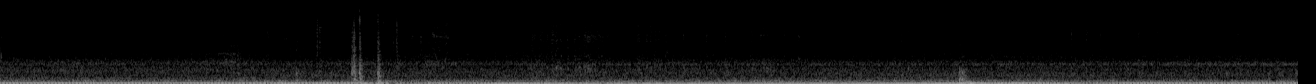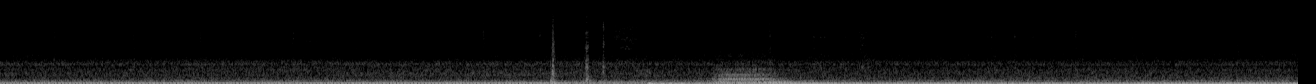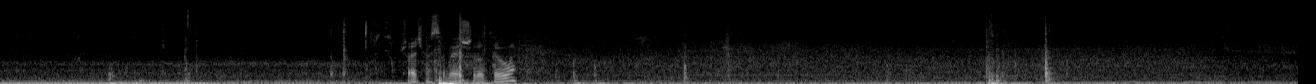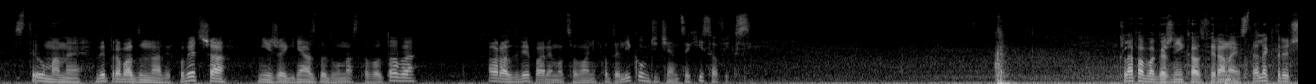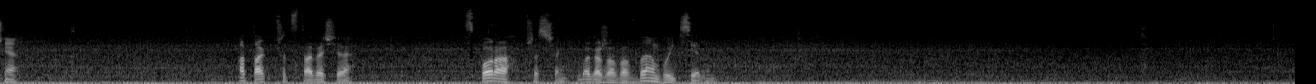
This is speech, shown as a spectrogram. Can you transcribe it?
Przejdźmy sobie jeszcze do tyłu. Z tyłu mamy wyprowadzony nawiew powietrza, niżej gniazdo 12V oraz dwie pary mocowań fotelików dziecięcych Isofix. Klapa bagażnika otwierana jest elektrycznie, a tak przedstawia się spora przestrzeń bagażowa w BMW X1.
